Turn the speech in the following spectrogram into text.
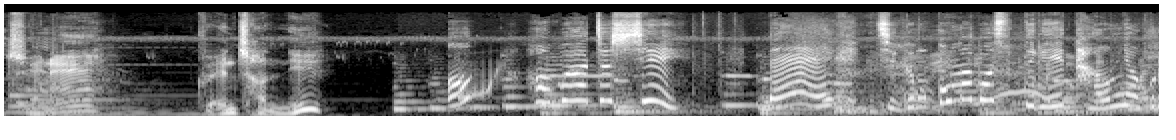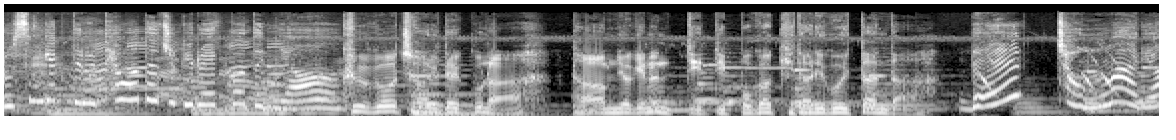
지니 괜찮니? 허브 아저씨. 네, 지금 꼬마 버스들이 다음 역으로 승객들을 태워다 주기로 했거든요. 그거 잘 됐구나. 다음 역에는 띠띠뽀가 기다리고 있단다. 네? 정말요?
